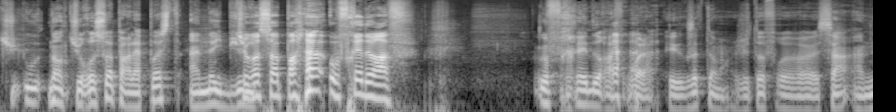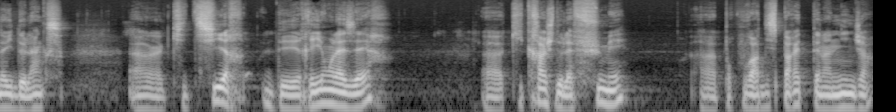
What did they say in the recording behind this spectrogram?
Tu, non, tu reçois par la poste un œil bionique. Tu reçois par là au frais de Raph. Au frais de Raph, voilà, exactement. Je t'offre euh, ça, un œil de lynx euh, qui tire des rayons laser, qui crache de la fumée pour pouvoir disparaître tel un ninja.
